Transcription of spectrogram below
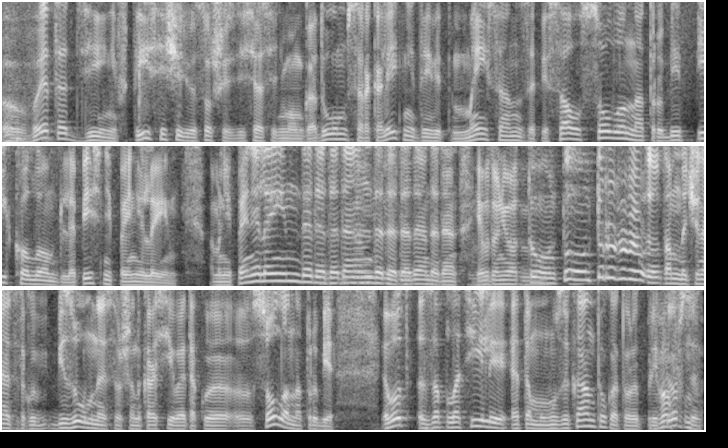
В этот день, в 1967 году, 40-летний Дэвид Мейсон записал соло на трубе пикколо для песни «Пенни Лейн». А мне «Пенни Лейн», да да да да да да да да да И вот у него тун тун там начинается такое безумное, совершенно красивое такое соло на трубе. И вот заплатили этому музыканту, который приперся...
